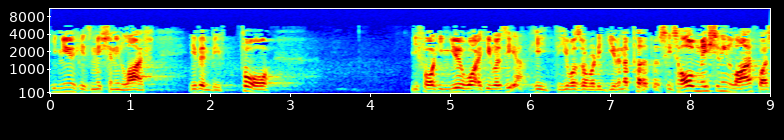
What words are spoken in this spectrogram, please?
he knew his mission in life even before, before he knew why he was here. He, he was already given a purpose. His whole mission in life was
